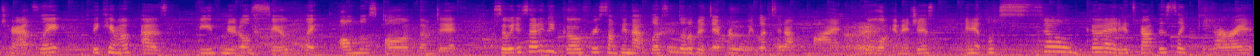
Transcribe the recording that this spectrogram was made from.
Translate, they came up as beef noodle soup. Like almost all of them did. So we decided to go for something that looks a little bit different when we looked it up on Google Images. And it looks so good. It's got this like carrot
